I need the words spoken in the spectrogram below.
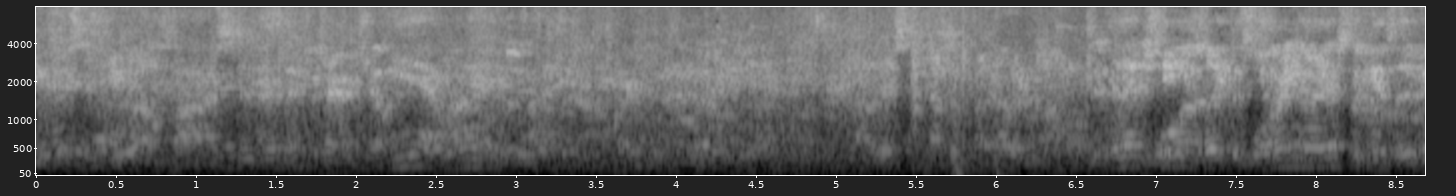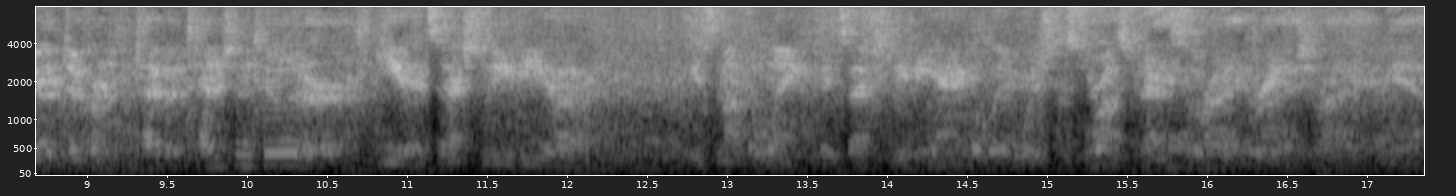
think there's a few L5s that. Yeah, right, there's another another model. And that changes like the string length, gives it a different type of tension to it, or? Yeah, it's actually the. Uh, it's not the length. It's actually the angle at which the strings pass over the bridge. right, yeah.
